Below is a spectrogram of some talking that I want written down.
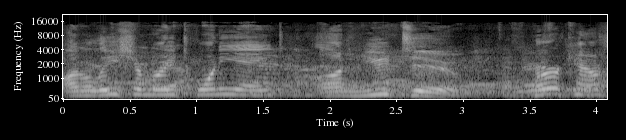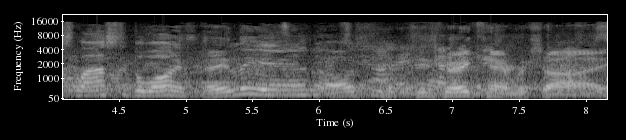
on Alicia Marie 28 on YouTube. Her account's lasted the longest. Hey, Leanne. Oh, she, she's very camera shy.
